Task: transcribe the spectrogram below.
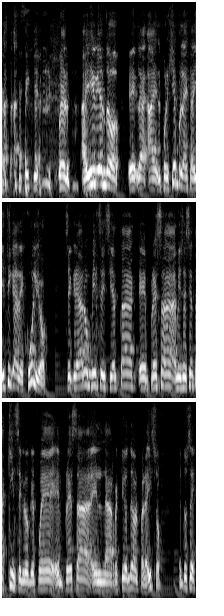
Así que, bueno, ahí viendo, eh, por ejemplo, la estadística de julio, se crearon 1.600 empresas, 1.615 creo que fue empresa en la región de Valparaíso. Entonces,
